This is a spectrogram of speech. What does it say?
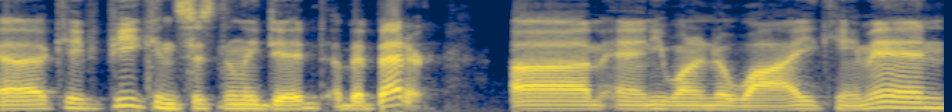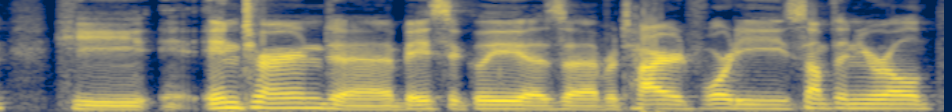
uh, KPP consistently did a bit better. Um, and he wanted to know why he came in. He interned uh, basically as a retired 40 something year old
